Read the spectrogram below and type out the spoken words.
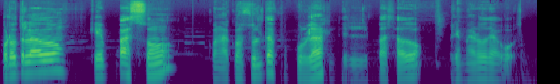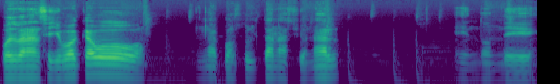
Por otro lado, ¿qué pasó con la consulta popular del pasado primero de agosto. Pues verán, se llevó a cabo una consulta nacional en donde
